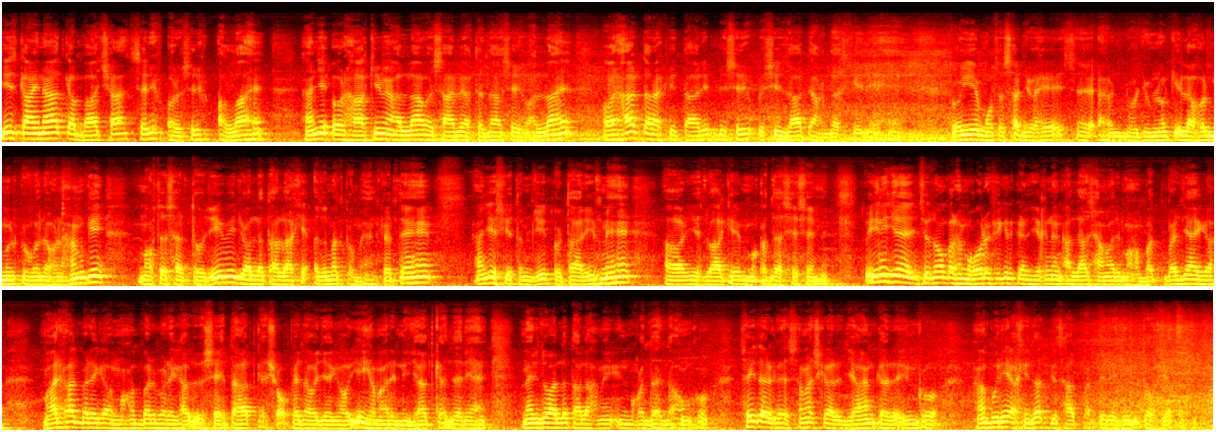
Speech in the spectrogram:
کہ اس کائنات کا بادشاہ صرف اور صرف اللہ ہے۔ ہاں جی اور حاکم اللہ و صاحب اقتدار صرف اللہ ہے اور ہر طرح کی تعریف بھی صرف اسی ذات اقدس کے لیے ہے۔ تو یہ مختصر جو ہے اس دو جملوں کی لاہ الملک و لہ الحم کی مختصر توجہ ہوئی جو اللہ تعالیٰ کی عظمت کو بیان کرتے ہیں۔ ہاں جی اس کی تمجید اور تعریف میں ہے اور یہ دعا کے مقدس حصے میں۔ تو انہیں چیزوں پر ہم غور و فکر کریں، یقیناً اللہ سے ہماری محبت بڑھ جائے گا، معرفت بڑھے گا، محبت بڑھے گا اس سے کا شوق پیدا ہو جائے گا اور یہی ہمارے نجات کا ذریعہ ہے۔ میری دعا اللہ تعالیٰ ہمیں ان مقدس دعاؤں کو صحیح طرح سے سمجھ کر جان کر ان کو ہاں، ہم پوری عقیدت کے ساتھ پڑھتے رہنے کی توفیع کرتے ہیں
